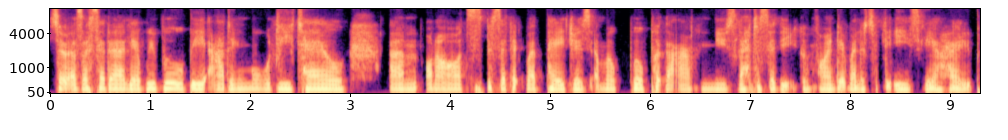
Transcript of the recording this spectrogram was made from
So as i said earlier we will be adding more detail um, on our specific web pages and we'll, we'll put that out in newsletter so that you can find it relatively easily i hope.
